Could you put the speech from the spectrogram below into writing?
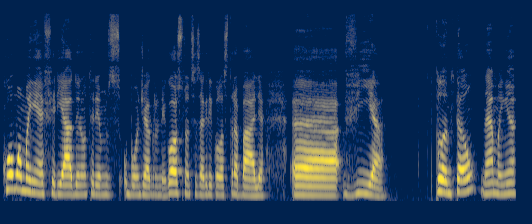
como amanhã é feriado e não teremos o Bom Dia Agronegócio, Notícias Agrícolas trabalha uh, via plantão, né? Amanhã,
